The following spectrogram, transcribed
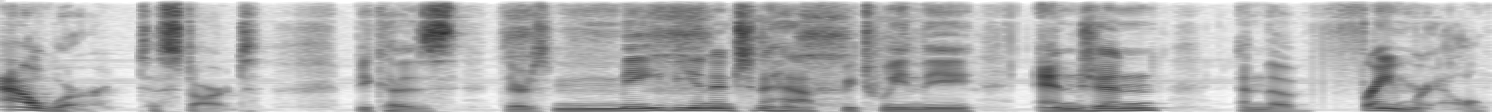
hour to start because there's maybe an inch and a half between the engine and the frame rail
